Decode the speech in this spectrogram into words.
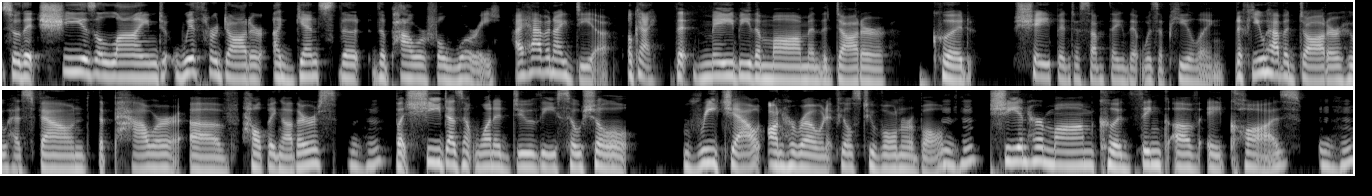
so that she is aligned with her daughter against the the powerful worry. I have an idea. Okay. That maybe the mom and the daughter could shape into something that was appealing. If you have a daughter who has found the power of helping others, mm-hmm. but she doesn't want to do the social reach out on her own, it feels too vulnerable. Mm-hmm. She and her mom could think of a because mm-hmm.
